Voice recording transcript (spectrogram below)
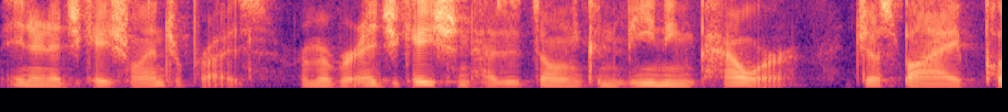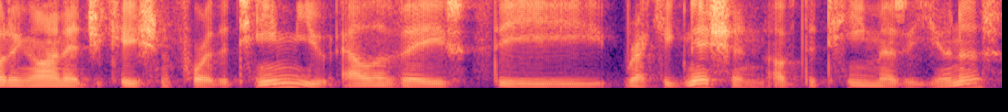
in an educational enterprise. Remember, education has its own convening power. Just by putting on education for the team, you elevate the recognition of the team as a unit.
